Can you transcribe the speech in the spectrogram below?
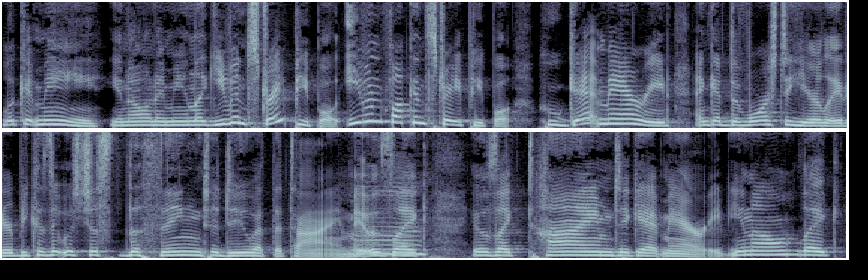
look at me, you know what I mean? Like even straight people, even fucking straight people who get married and get divorced a year later because it was just the thing to do at the time. It was mm. like it was like time to get married, you know? Like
